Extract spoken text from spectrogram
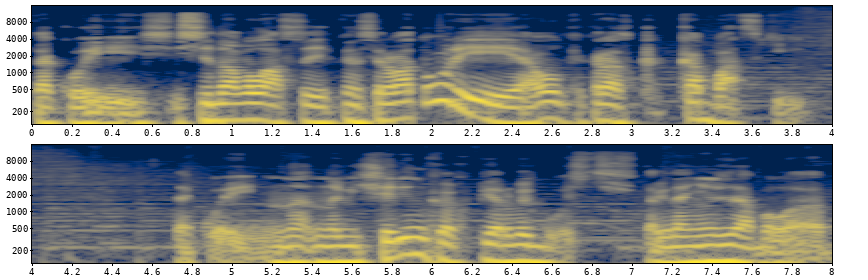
такой седовласый в консерватории, а вот как раз кабацкий. Такой на, на вечеринках первый гость. Тогда нельзя было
